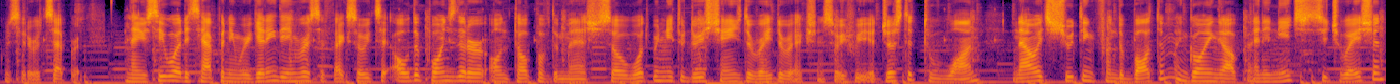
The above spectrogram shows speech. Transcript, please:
considered separate. Now you see what is happening. We're getting the inverse effect. So it's all the points that are on top of the mesh. So what we need to do is change the ray direction. So if we adjust it to one, now it's shooting from the bottom and going up. And in each situation,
